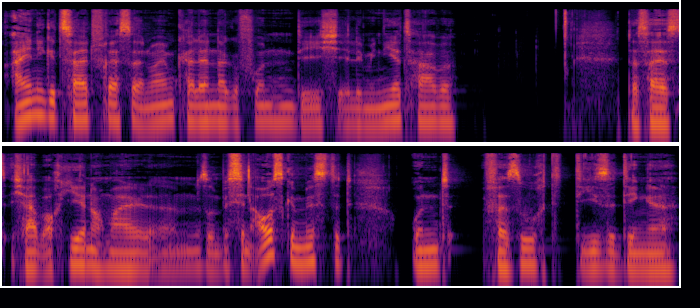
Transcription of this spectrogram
einige Zeitfresser in meinem Kalender gefunden, die ich eliminiert habe. Das heißt, ich habe auch hier nochmal ähm, so ein bisschen ausgemistet und versucht, diese Dinge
